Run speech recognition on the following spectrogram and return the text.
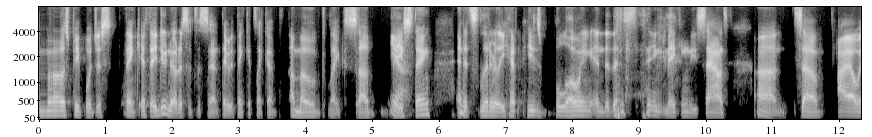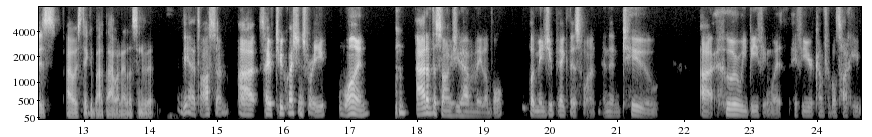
most people just think if they do notice it's a synth, they would think it's like a, a Moog like sub Yeah. bass thing. And it's literally him. He's blowing into this thing, making these sounds. Um, so I always, I always think about that when I listen to it. Yeah, it's awesome. Uh, so I have two questions for you. One, out of the songs you have available, what made you pick this one? And then two, uh, who are we beefing with? If you're comfortable talking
